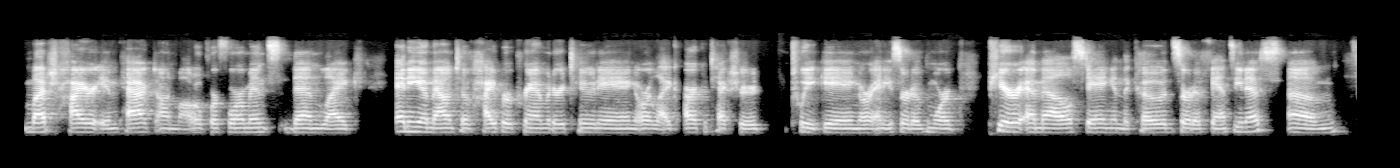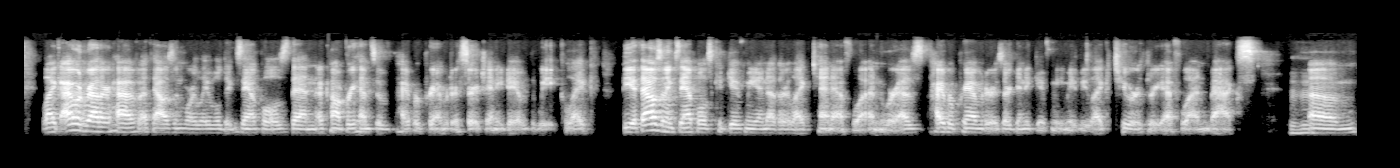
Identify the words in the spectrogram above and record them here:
much higher impact on model performance than like any amount of hyperparameter tuning or like architecture tweaking or any sort of more pure ML staying in the code sort of fanciness. Um, like I would rather have a thousand more labeled examples than a comprehensive hyperparameter search any day of the week. Like the a thousand examples could give me another like 10 F1, whereas hyperparameters are going to give me maybe like two or three F1 max. Mm-hmm. Um,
